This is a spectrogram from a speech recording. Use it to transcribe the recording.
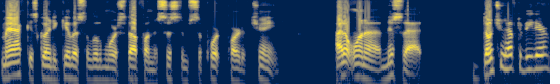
Mac is going to give us a little more stuff on the system support part of change. I don't want to miss that. Don't you have to be there?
